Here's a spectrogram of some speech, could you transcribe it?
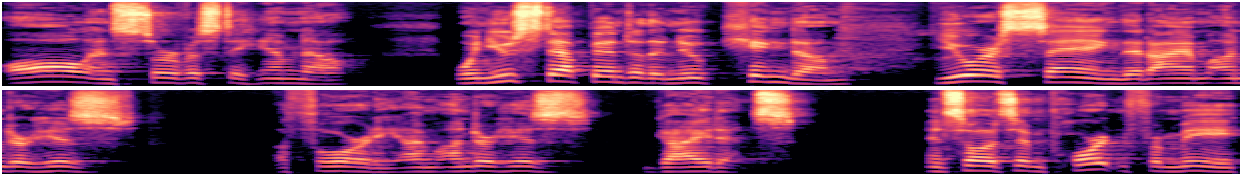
all in service to him now. When you step into the new kingdom, you are saying that I am under his authority, I'm under his guidance. And so it's important for me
